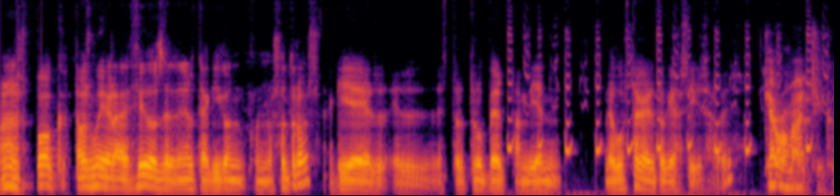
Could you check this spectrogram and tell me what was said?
Bueno, Spock, estamos muy agradecidos de tenerte aquí con, con nosotros. Aquí el, el Stormtrooper también le gusta que le toque así, ¿sabes? Qué romántico.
